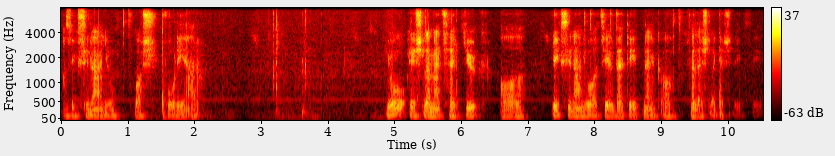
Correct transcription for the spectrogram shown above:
az X irányú vas fóliára. Jó, és lemezhetjük a X irányú acélbetétnek a felesleges részét.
